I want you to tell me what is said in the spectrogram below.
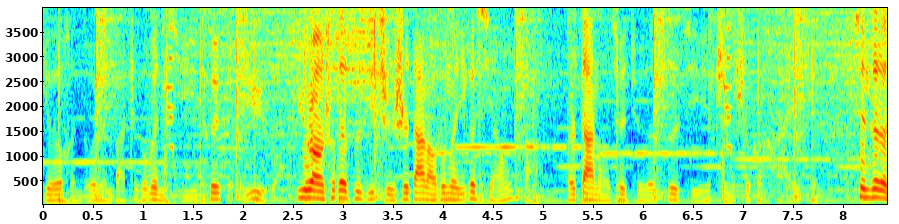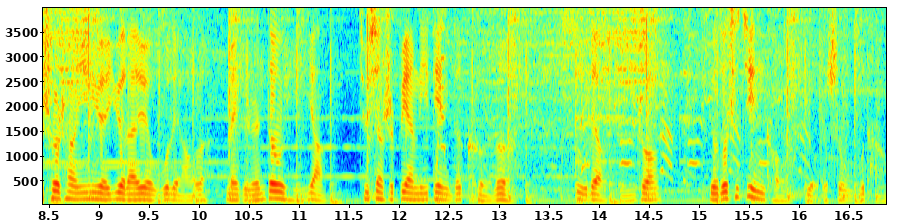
又有很多人把这个问题推给了欲望。欲望说他自己只是大脑中的一个想法，而大脑却觉得自己只是个孩子。现在的说唱音乐越来越无聊了，每个人都一样，就像是便利店里的可乐。塑料瓶装，有的是进口，有的是无糖，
